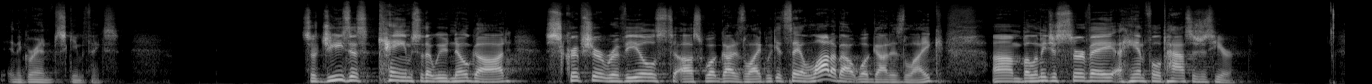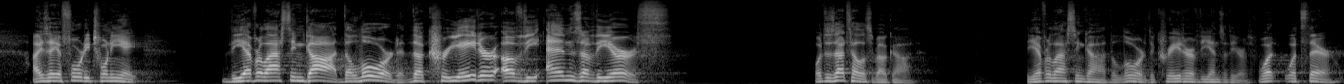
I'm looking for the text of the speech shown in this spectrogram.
in the grand scheme of things. So Jesus came so that we would know God. Scripture reveals to us what God is like. We could say a lot about what God is like, um, but let me just survey a handful of passages here. Isaiah 40, 28. The everlasting God, the Lord, the creator of the ends of the earth. What does that tell us about God? The everlasting God, the Lord, the creator of the ends of the earth. What, what's there?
